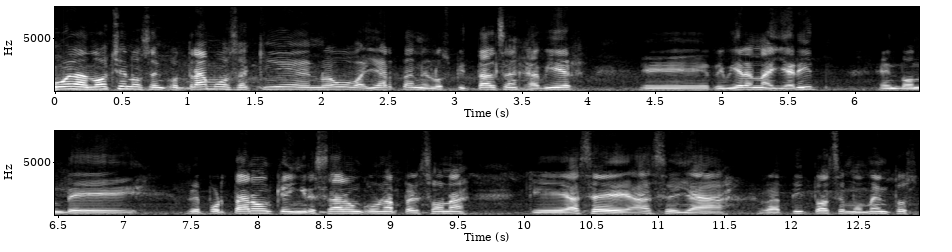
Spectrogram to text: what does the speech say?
buenas noches, nos encontramos aquí en Nuevo Vallarta, en el Hospital San Javier, eh, Riviera Nayarit, en donde reportaron que ingresaron con una persona que hace, hace ya ratito, hace momentos,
